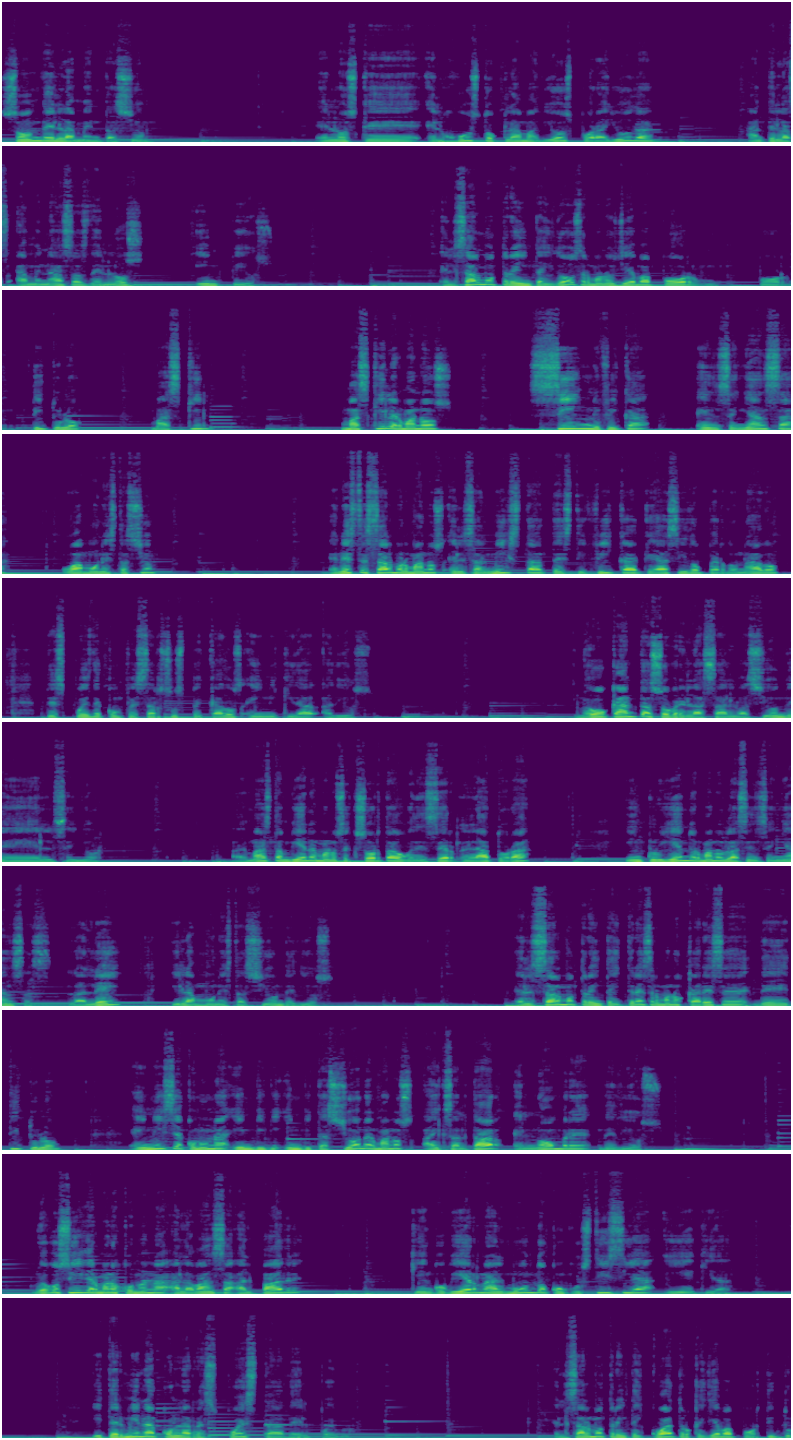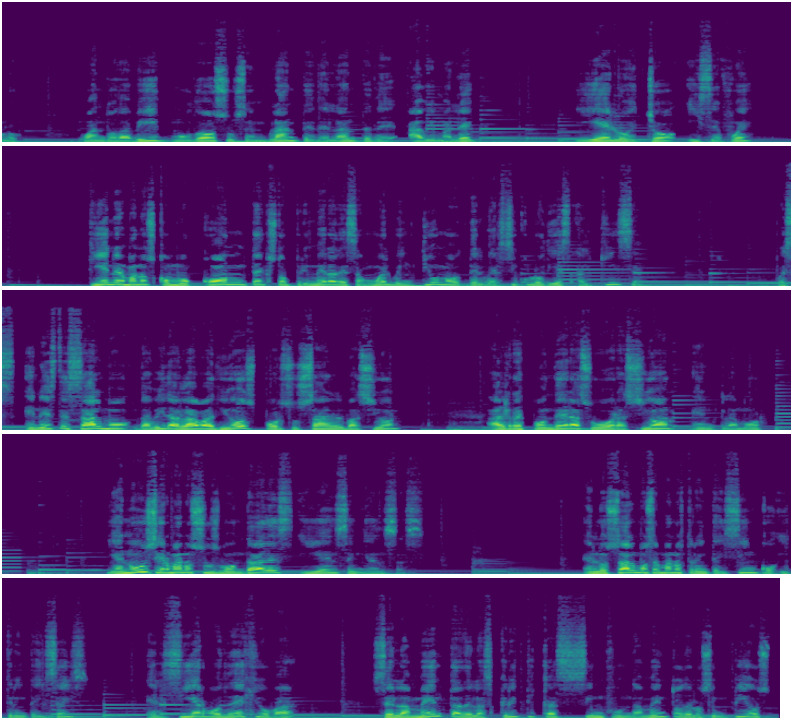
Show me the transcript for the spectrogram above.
son de lamentación, en los que el justo clama a Dios por ayuda ante las amenazas de los impíos. El Salmo 32, hermanos, lleva por, por título Masquil. Masquil, hermanos, significa enseñanza o amonestación. En este salmo, hermanos, el salmista testifica que ha sido perdonado después de confesar sus pecados e iniquidad a Dios. Y luego canta sobre la salvación del Señor. Además también, hermanos, exhorta a obedecer la Torah, incluyendo, hermanos, las enseñanzas, la ley y la amonestación de Dios. El Salmo 33, hermanos, carece de título e inicia con una invitación, hermanos, a exaltar el nombre de Dios. Luego sigue, hermanos, con una alabanza al Padre, quien gobierna al mundo con justicia y equidad. Y termina con la respuesta del pueblo. El Salmo 34 que lleva por título Cuando David mudó su semblante delante de Abimelech y él lo echó y se fue. Tiene hermanos como contexto primera de Samuel 21 del versículo 10 al 15 pues en este salmo David alaba a Dios por su salvación al responder a su oración en clamor. Y anuncia, hermanos, sus bondades y enseñanzas. En los salmos, hermanos 35 y 36, el siervo de Jehová se lamenta de las críticas sin fundamento de los impíos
